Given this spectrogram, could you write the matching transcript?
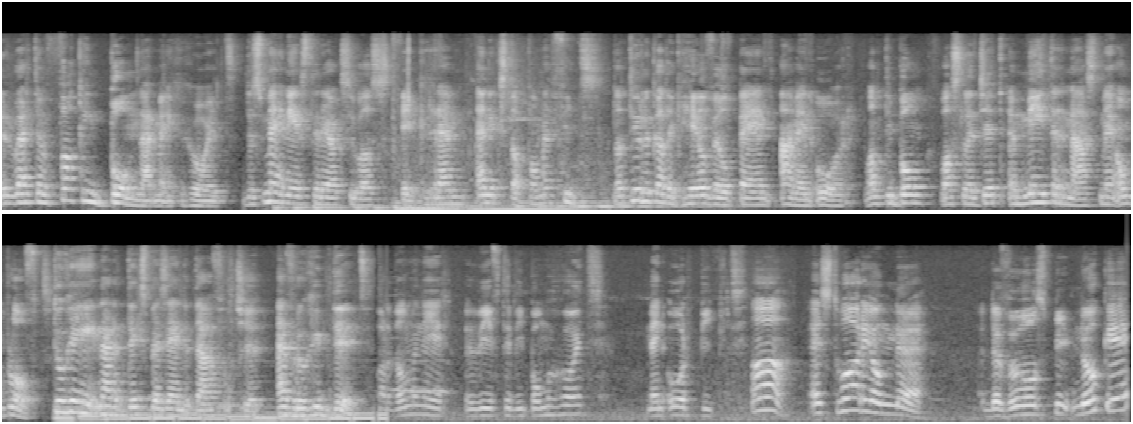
er werd een fucking bom naar mij gegooid. Dus mijn eerste reactie was, ik rem en ik stap van mijn fiets. Natuurlijk had ik heel veel pijn aan mijn oor, want die bom was legit een meter naast mij ontploft. Toen ging ik naar het dichtstbijzijnde tafeltje en vroeg ik dit. Pardon meneer, wie heeft er die bom gegooid? Mijn oor piept. Ah, is het waar jongen? De vogels piepen ook hè?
